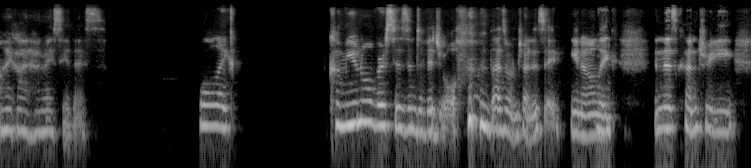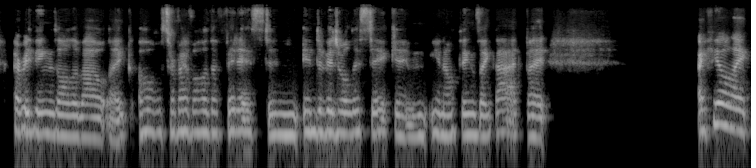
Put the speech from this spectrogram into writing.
oh my god how do i say this? Well like communal versus individual. That's what i'm trying to say you know mm-hmm. like in this country everything's all about like oh survival of the fittest and individualistic and you know things like that. But i feel like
